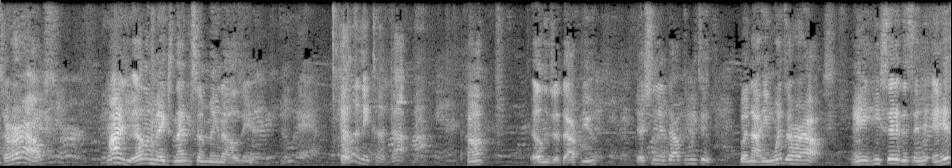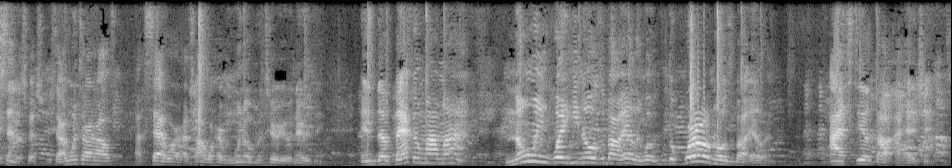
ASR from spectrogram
to her house. Mind you, Ellen makes ninety something million dollars a year. Ellen need to adopt me. Huh? Ellen to adopt you? Yeah, she adopted me too. But now he went to her house. And he, he said this in, in his stand-up special. He said, I went to her house, I sat with her, I talked with her, we went over material and everything. In the back of my mind, knowing what he knows about Ellen, what the world knows about Ellen, I still thought I had a chance.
